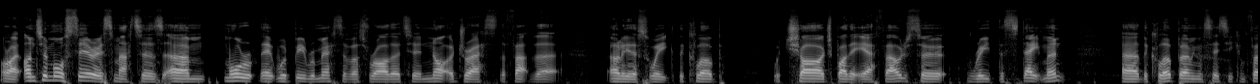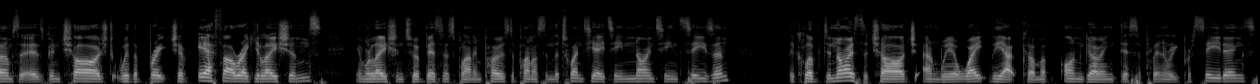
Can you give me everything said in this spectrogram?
All right, on to more serious matters. Um, more, it would be remiss of us rather to not address the fact that earlier this week the club were charged by the EFL. Just to read the statement, uh, the club Birmingham City confirms that it has been charged with a breach of EFL regulations in relation to a business plan imposed upon us in the 2018-19 season. The club denies the charge, and we await the outcome of ongoing disciplinary proceedings.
